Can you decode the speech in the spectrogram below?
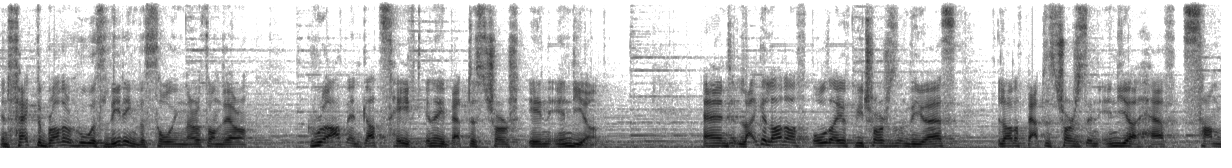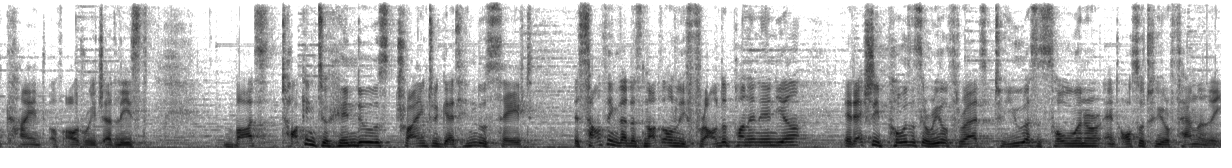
In fact, the brother who was leading the soul winning marathon there grew up and got saved in a Baptist church in India. And like a lot of old IFB churches in the US, a lot of Baptist churches in India have some kind of outreach at least. But talking to Hindus, trying to get Hindus saved, is something that is not only frowned upon in India, it actually poses a real threat to you as a soul winner and also to your family.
